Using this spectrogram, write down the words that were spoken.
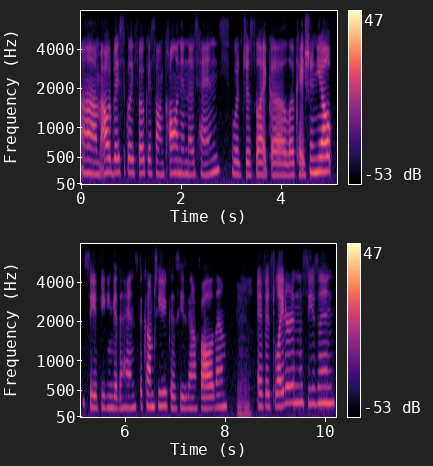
um, I would basically focus on calling in those hens with just like a location Yelp, see if you can get the hens to come to you because he's gonna follow them. Mhm. If it's later in the season,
